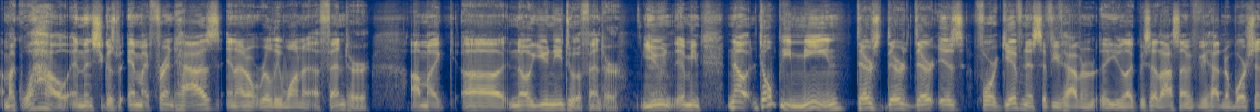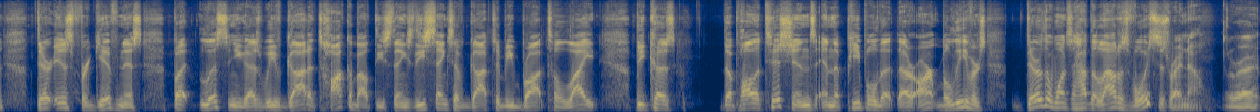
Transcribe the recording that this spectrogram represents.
I'm like, wow. And then she goes, and my friend has, and I don't really want to offend her. I'm like, uh, no, you need to offend her. You, I mean, now don't be mean. There's there there is forgiveness if you haven't, you know, like we said last time, if you had an abortion, there is forgiveness. But listen, you guys, we've got to talk about these things. These things have got to be brought to light because the politicians and the people that, that aren't believers, they're the ones that have the loudest voices right now. Right.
